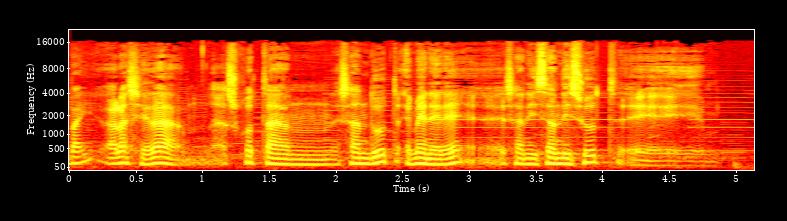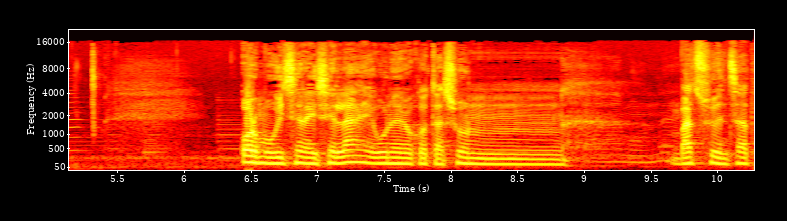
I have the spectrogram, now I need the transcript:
bai, alaxe da, askotan esan dut, hemen ere, esan izan dizut, e, hor mugitzen naizela, egunerokotasun batzuentzat,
